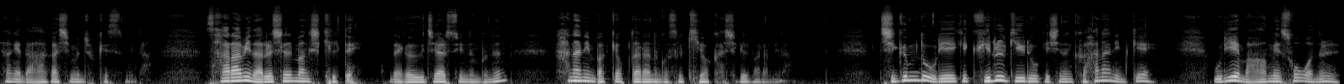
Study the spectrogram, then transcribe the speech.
향해 나아가시면 좋겠습니다. 사람이 나를 실망시킬 때 내가 의지할 수 있는 분은 하나님밖에 없다라는 것을 기억하시길 바랍니다. 지금도 우리에게 귀를 기울이고 계시는 그 하나님께 우리의 마음의 소원을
